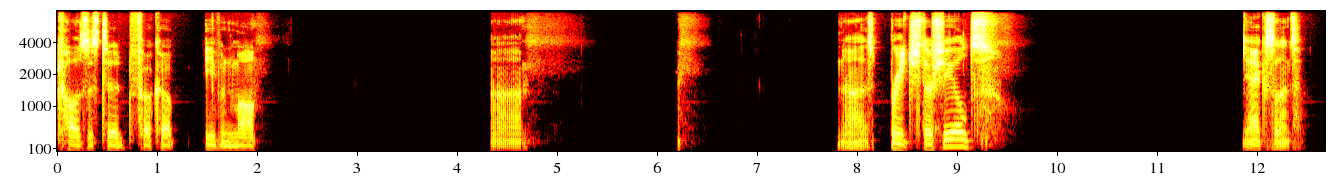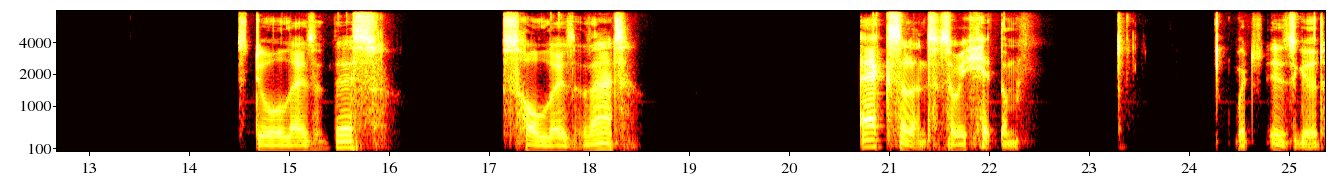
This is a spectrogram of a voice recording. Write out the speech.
cause us to fuck up even more. Uh, now let's breach their shields. Excellent dual laser this, hull laser that. Excellent. So we hit them, which is good.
